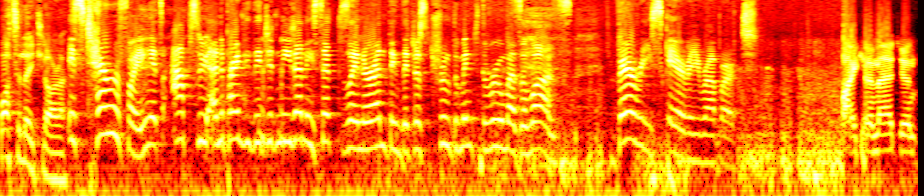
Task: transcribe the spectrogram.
what's it like, Laura? It's terrifying. It's absolutely, and apparently they didn't need any set design or anything. They just threw them into the room as it was. Very scary, Robert. I can imagine.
